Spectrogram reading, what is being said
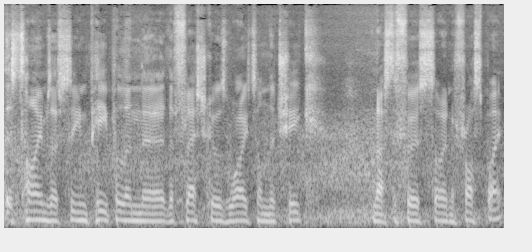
there's times I've seen people and the, the flesh goes white on the cheek, and that's the first sign of frostbite.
